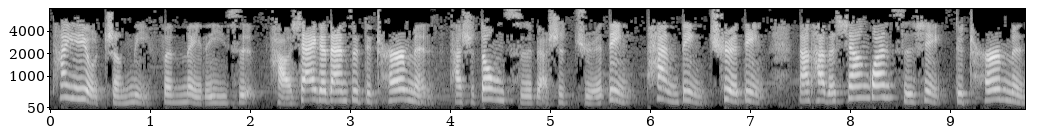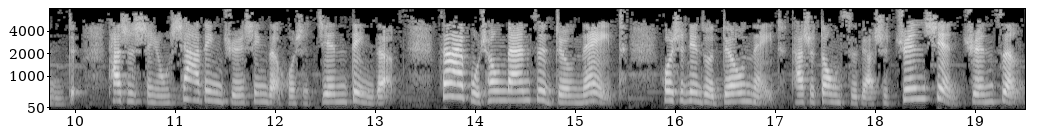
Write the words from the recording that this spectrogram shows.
它也有整理、分类的意思。好，下一个单字 determine，它是动词，表示决定、判定、确定。那它的相关词性 determined，它是形容下定决心的或是坚定的。再来补充单字 donate，或是念作 donate，它是动词，表示捐献、捐赠。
